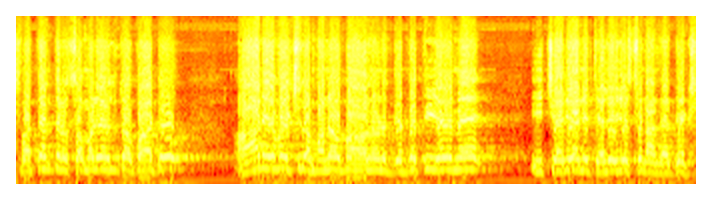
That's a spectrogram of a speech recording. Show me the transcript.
స్వతంత్ర సమరయులతో పాటు ఆర్యవైశ్యుల మనోభావాలను దెబ్బతీయడమే ఈ చర్యని తెలియజేస్తున్నాను అధ్యక్ష.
